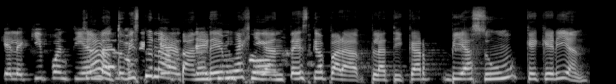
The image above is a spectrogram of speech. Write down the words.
que el equipo entienda? Claro, tuviste una pandemia gigantesca para platicar vía Zoom. ¿Qué querían?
